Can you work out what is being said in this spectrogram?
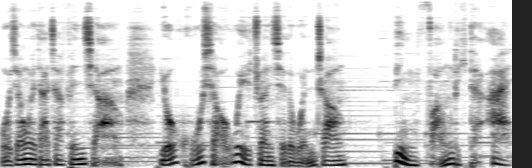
我将为大家分享由胡小卫撰写的文章。病房里的爱。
